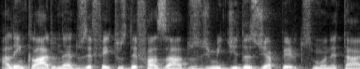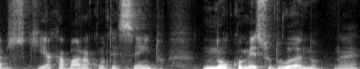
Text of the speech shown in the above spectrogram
Além, claro, né, dos efeitos defasados de medidas de apertos monetários que acabaram acontecendo no começo do ano. Né?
